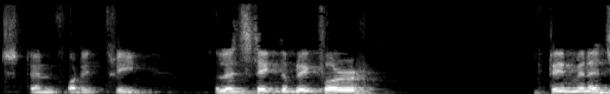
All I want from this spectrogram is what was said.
it's 1043. So let's take the break for 15 minutes.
